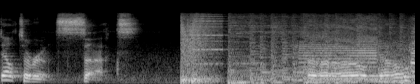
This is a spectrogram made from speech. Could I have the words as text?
Deltarune sucks. Oh no.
